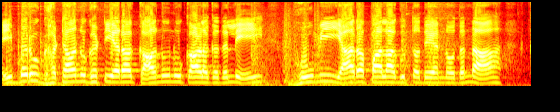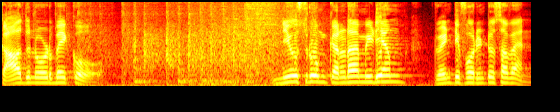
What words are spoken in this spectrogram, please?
ಇಬ್ಬರು ಘಟಾನುಘಟಿಯರ ಕಾನೂನು ಕಾಳಗದಲ್ಲಿ ಭೂಮಿ ಯಾರ ಪಾಲಾಗುತ್ತದೆ ಅನ್ನೋದನ್ನ ಕಾದು ನೋಡಬೇಕು. News room Kannada medium twenty four into seven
